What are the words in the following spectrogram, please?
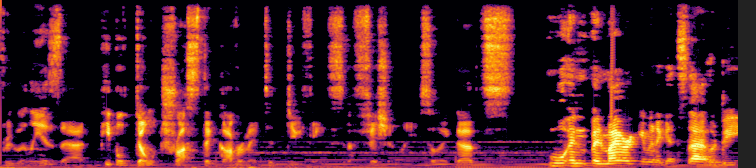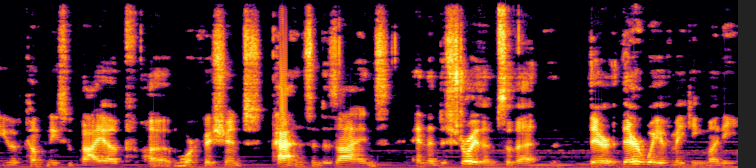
frequently is that people don't trust the government to do things efficiently. So like that's Well, and, and my argument against that would be you have companies who buy up uh, more efficient patents and designs and then destroy them so that their their way of making money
